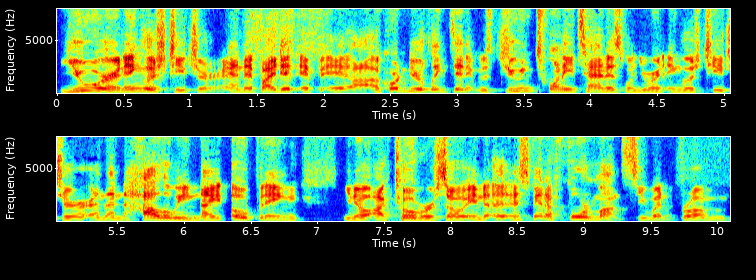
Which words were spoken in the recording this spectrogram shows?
you were an English teacher. And if I did if uh, according to your LinkedIn, it was June 2010 is when you were an English teacher and then Halloween night opening, you know, October. So in in a span of 4 months, you went from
